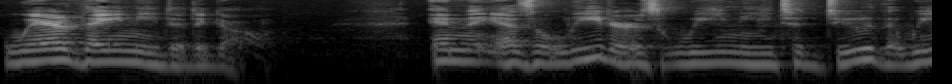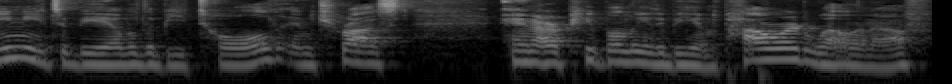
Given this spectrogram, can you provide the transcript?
where they needed to go. And as leaders, we need to do that. We need to be able to be told and trust, and our people need to be empowered well enough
